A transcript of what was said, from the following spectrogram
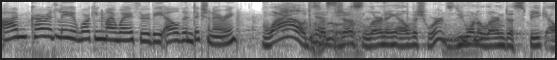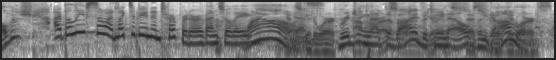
I'm currently working my way through the Elven Dictionary. Wow, so Yes. just learning Elvish words. Do you want to learn to speak Elvish? I believe so. I'd like to be an interpreter eventually. Wow, Yes. good work. Bridging that Progressive, divide between yes. elves That's and real good work. goblins.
